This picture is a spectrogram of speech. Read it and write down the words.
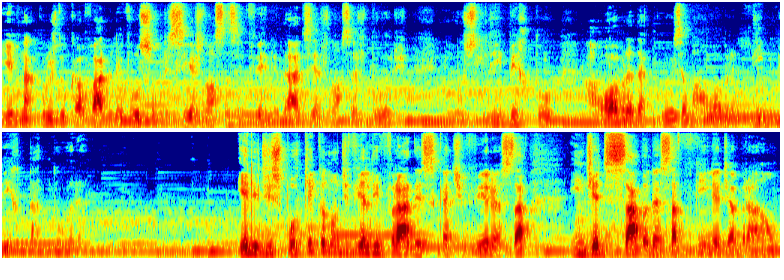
E ele na cruz do Calvário levou sobre si as nossas enfermidades e as nossas dores. Ele nos libertou. A obra da cruz é uma obra libertadora. Ele diz: por que, que eu não devia livrar desse cativeiro, essa, em dia de sábado, essa filha de Abraão?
